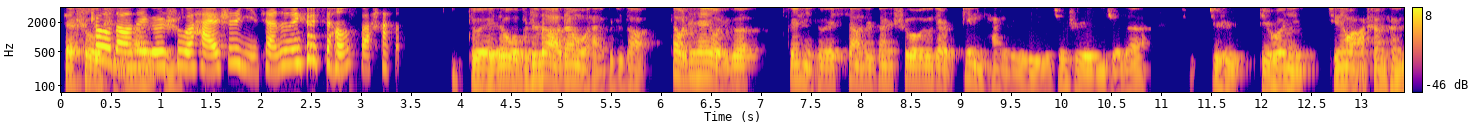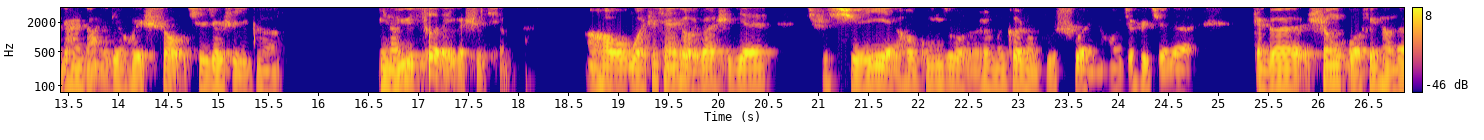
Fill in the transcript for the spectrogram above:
在瘦瘦到那个数，还是以前的那个想法。对，就我不知道，但我还不知道。但我之前有一个跟你特别像，就但是稍微有点病态的一个例子，就是你觉得，就是比如说你今天晚上上称，第二天早上一定会瘦，其实就是一个你能预测的一个事情。然后我之前是有一段时间，就是学业，然后工作什么各种不顺，然后就是觉得。整个生活非常的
